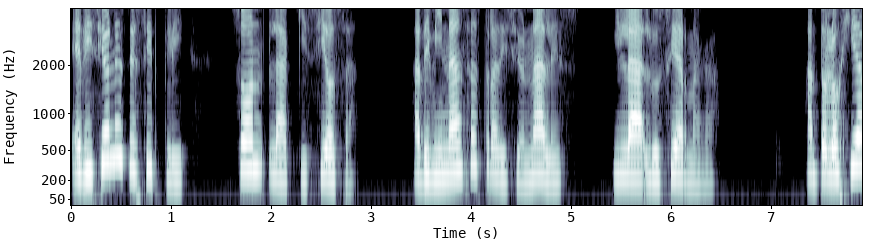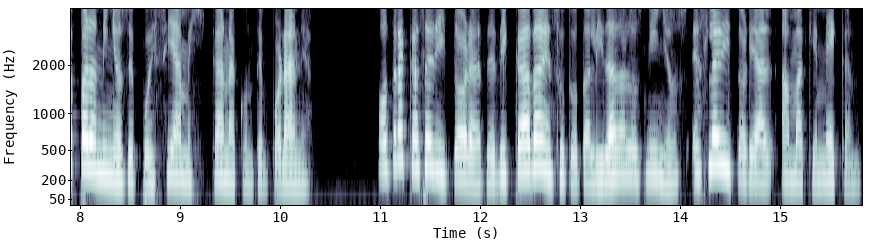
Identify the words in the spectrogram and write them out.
Ediciones de Sidcli son La Quiciosa, Adivinanzas Tradicionales y La Luciérnaga, antología para niños de poesía mexicana contemporánea. Otra casa editora dedicada en su totalidad a los niños es la editorial Amaquemecan.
